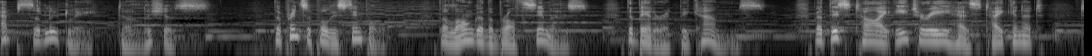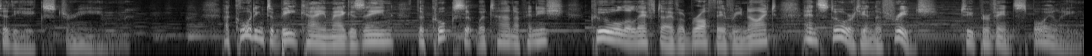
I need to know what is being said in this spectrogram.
absolutely delicious. The principle is simple the longer the broth simmers, the better it becomes. But this Thai eatery has taken it to the extreme. According to BK magazine, the cooks at Wattana Panich cool the leftover broth every night and store it in the fridge to prevent spoiling.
